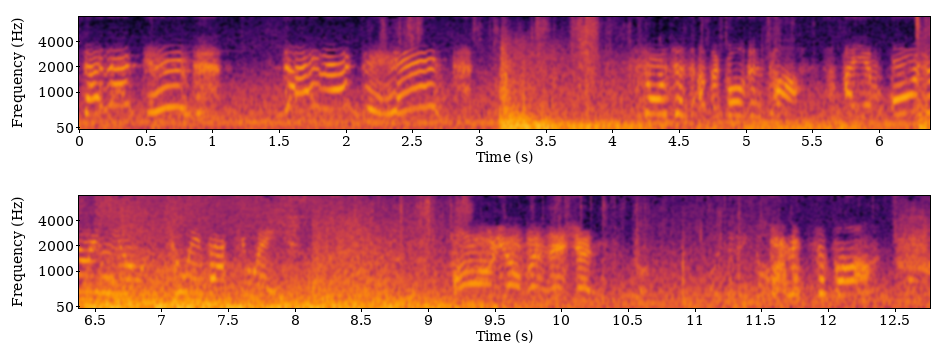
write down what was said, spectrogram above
Direct hit! Direct hit! Soldiers of the Golden Path, I am ordering you to evacuate! Hold your position! Damn it, Sabal!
